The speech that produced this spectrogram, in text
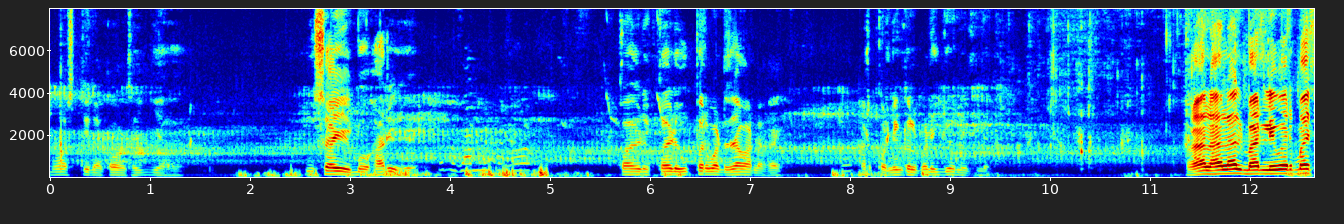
મોસ્તીના ઘઉં થઈ ગયા હે. ઊંચાઈ બહુ સારી છે. કડ કડ ઉપર માટે જવાના હે. હરકો નિકલ પડી ગયો ને એટલે. હાલ હાલ હાલ, માર લીવર માર.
